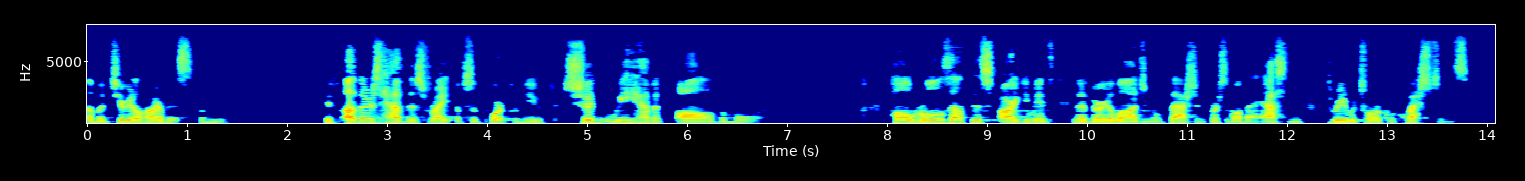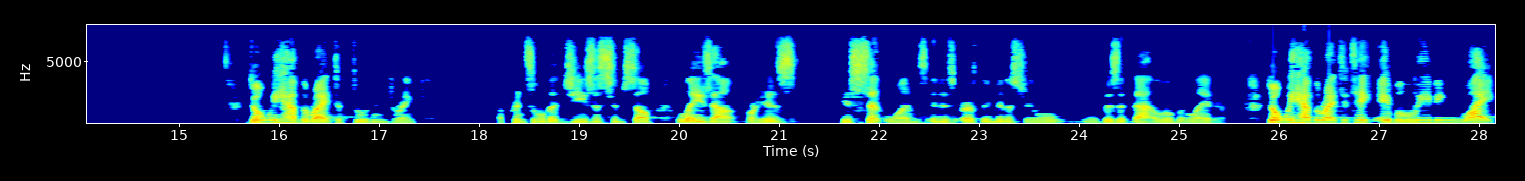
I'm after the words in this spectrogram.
a material harvest from you? If others have this right of support from you, shouldn't we have it all the more? Paul rolls out this argument in a very logical fashion. First of all, by asking three rhetorical questions. Don't we have the right to food and drink? A principle that Jesus himself lays out for his, his sent ones in his earthly ministry. We'll, we'll visit that a little bit later. Don't we have the right to take a believing wife?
